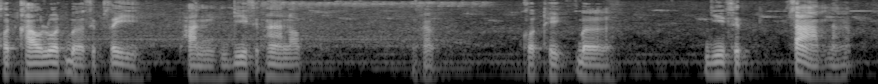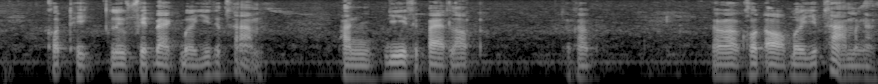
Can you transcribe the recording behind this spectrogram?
คดเข้ารวดเบอร์สิบสี่พันยี่สิบห้ารอบนะครับคดทิกเบอร์ยี่สิบสามนะครับคดทิกหรือฟีดแบ็กเบอร์ยี่สิบสามพันยี่สิบแปดรอบนะครับ แล้วก็คดออกเบอร์ยี่สิบสามเหมือนกัน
